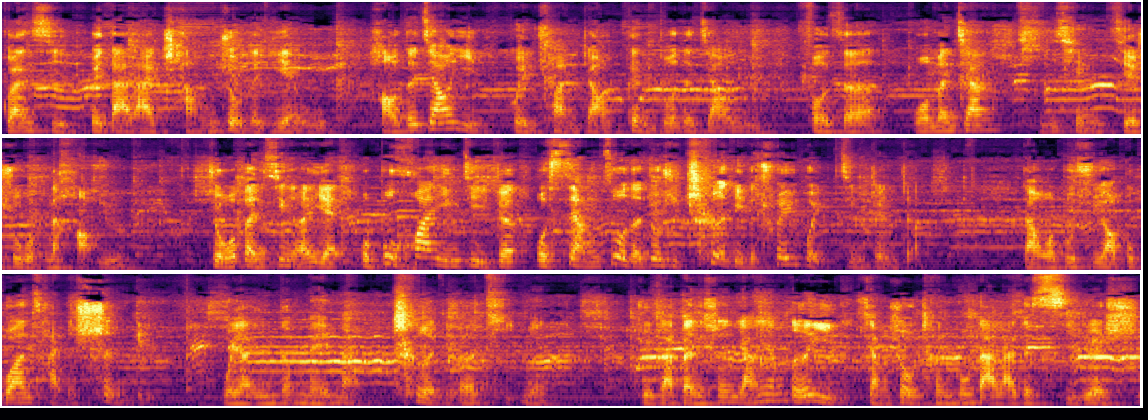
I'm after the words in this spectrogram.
关系会带来长久的业务，好的交易会创造更多的交易，否则我们将提前结束我们的好运。就我本性而言，我不欢迎竞争，我想做的就是彻底的摧毁竞争者。但我不需要不光彩的胜利，我要赢得美满、彻底而体面。就在本身洋洋得意、享受成功带来的喜悦时，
